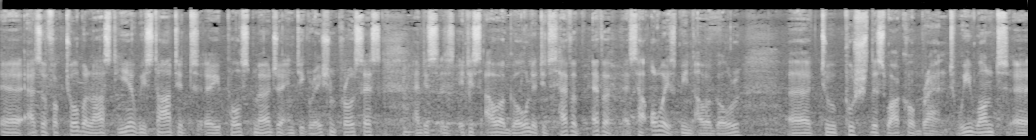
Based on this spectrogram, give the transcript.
uh, as of October last year, we started a post-merger integration process, and it is, it is our goal. It is ever, has always been our goal uh, to push the Swarco brand. We want uh,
